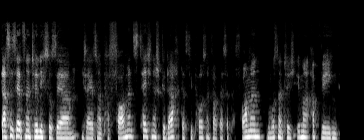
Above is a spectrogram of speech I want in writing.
Das ist jetzt natürlich so sehr, ich sage jetzt mal, performance-technisch gedacht, dass die Posts einfach besser performen. Man muss natürlich immer abwägen,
